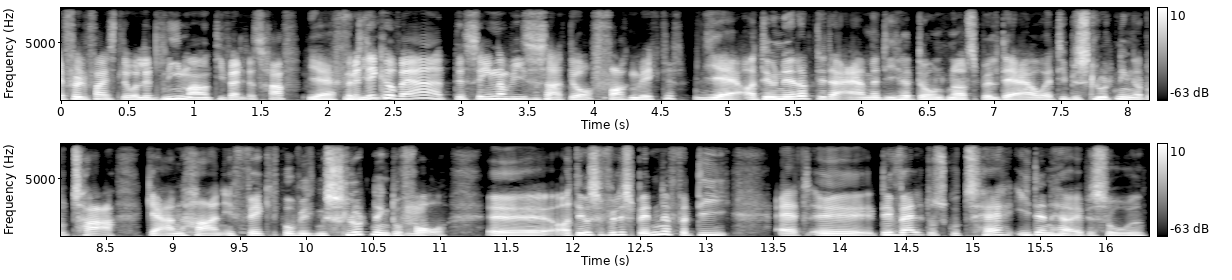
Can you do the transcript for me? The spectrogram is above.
Jeg følte faktisk, det var lidt lige meget, de valg, jeg traf. Ja, Men det kan jo være, at det senere viser sig, at det var fucking vigtigt. Ja, og det er jo netop det, der er med de her Don't Not-spil. Det er jo, at de beslutninger, du tager, gerne har en effekt på, hvilken slutning du får. Øh, og det er jo selvfølgelig spændende, fordi at øh, det valg, du skulle tage i den her episode,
